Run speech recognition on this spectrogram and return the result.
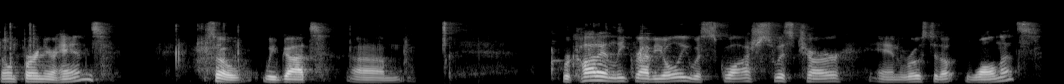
Don't burn your hands. So we've got um, ricotta and leek ravioli with squash, Swiss chard, and roasted walnuts,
